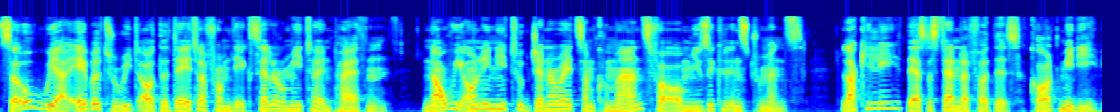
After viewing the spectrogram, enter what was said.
So we are able to read out the data from the accelerometer in Python. Now we only need to generate some commands for our musical instruments. Luckily, there's a standard for this, called MIDI.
